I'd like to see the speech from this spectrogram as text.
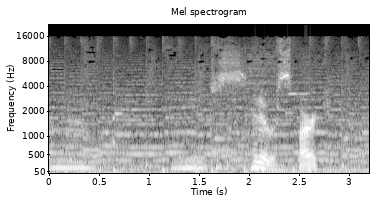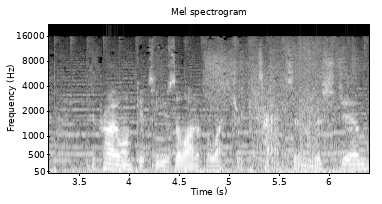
Uh, yeah, just hit it with Spark. You probably won't get to use a lot of electric attacks in this gym.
